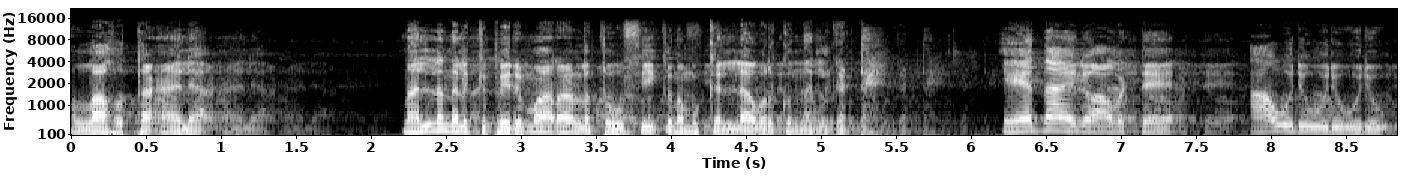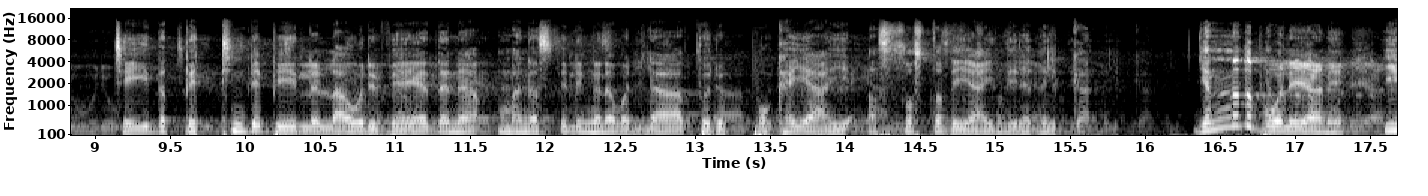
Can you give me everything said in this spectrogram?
അള്ളാഹു തആല നല്ല നിലയ്ക്ക് പെരുമാറാനുള്ള തോഫീക്ക് നമുക്ക് എല്ലാവർക്കും നൽകട്ടെ. ഏതായാലും ആവട്ടെ ആ ഒരു ഒരു ഒരു ചെയ്ത തെറ്റിന്റെ പേരിലുള്ള ആ ഒരു വേദന മനസ്സിലിങ്ങനെ വല്ലാത്തൊരു പുകയായി അസ്വസ്ഥതയായി നിലനിൽക്കാൻ. എന്നതുപോലെയാണ് ഈ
